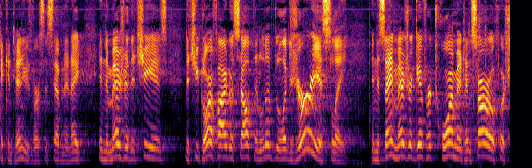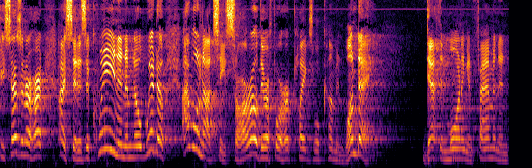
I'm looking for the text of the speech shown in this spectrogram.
It continues, verses 7 and 8. In the measure that she is, that she glorified herself and lived luxuriously in the same measure, give her torment and sorrow, for she says in her heart, I sit as a queen and am no widow. I will not see sorrow, therefore her plagues will come in one day death and mourning and famine, and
